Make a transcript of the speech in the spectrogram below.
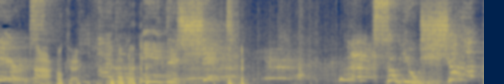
years. Ah, okay. I don't need this shit. so you shut up.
